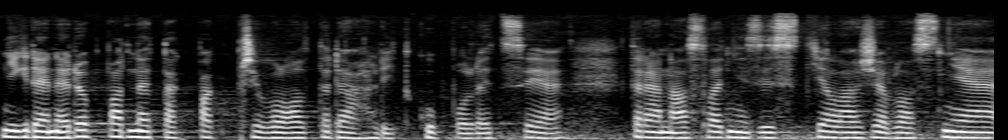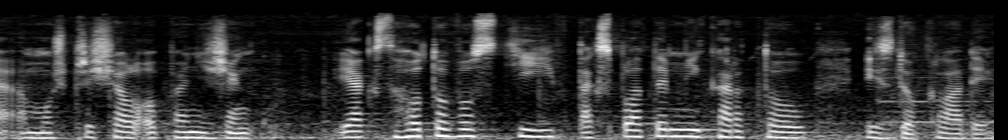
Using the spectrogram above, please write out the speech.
nikde nedopadne, tak pak přivolal teda hlídku policie, která následně zjistila, že vlastně muž přišel o peněženku jak s hotovostí, tak s platební kartou i s doklady.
